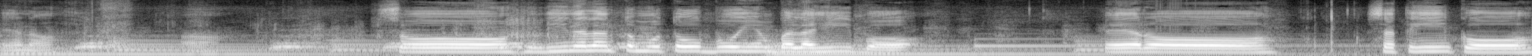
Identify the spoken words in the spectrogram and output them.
Ayan o. Oh. So, hindi na lang tumutubo yung balahibo. Pero, sa tingin ko,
